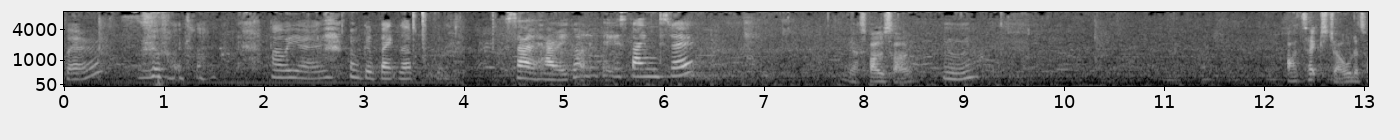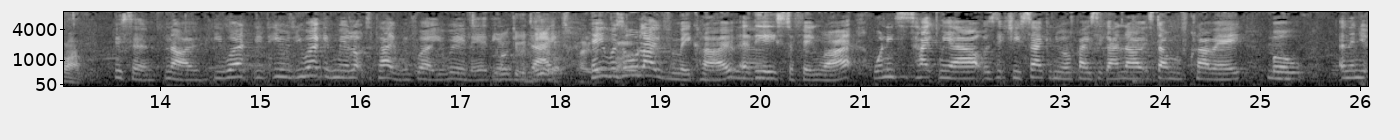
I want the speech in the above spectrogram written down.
Claire. How are you? I'm good, thanks. love. So, Harry, got a little bit of explaining to do? Yeah, I suppose so. Hmm. I text you all the time. Listen, no, you weren't. You, you weren't giving me a lot to play with, were you? Really, at the You end of the giving me a day, lot to play he with, was no. all over me, Chloe, at the Easter thing, right? Wanting to take me out, was literally slagging you off, basically going, "No, it's done with Chloe." Well, and then you,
